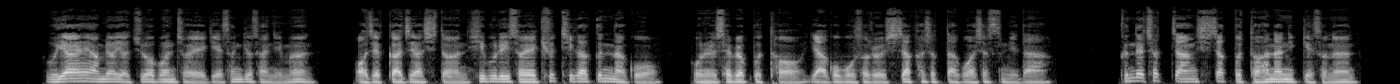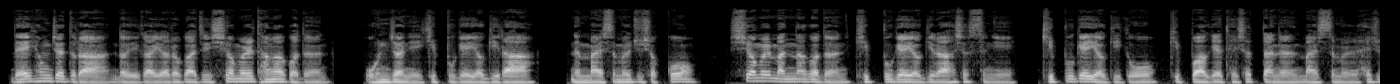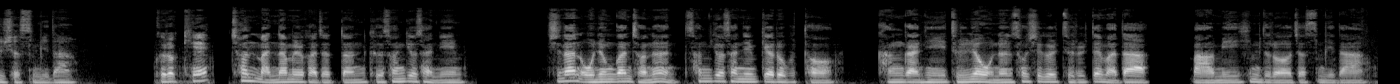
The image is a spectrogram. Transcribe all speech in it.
의아해하며 여쭈어본 저에게 선교사님은 어제까지 하시던 히브리서의 큐티가 끝나고 오늘 새벽부터 야고보서를 시작하셨다고 하셨습니다. 근데 첫 장 시작부터 하나님께서는 내 형제들아 너희가 여러 가지 시험을 당하거든 온전히 기쁘게 여기라 는 말씀을 주셨고 시험을 만나거든 기쁘게 여기라 하셨으니 기쁘게 여기고 기뻐하게 되셨다는 말씀을 해주셨습니다. 그렇게 첫 만남을 가졌던 그 선교사님. 지난 5년간 저는 선교사님께로부터 간간히 들려오는 소식을 들을 때마다 마음이 힘들어졌습니다.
